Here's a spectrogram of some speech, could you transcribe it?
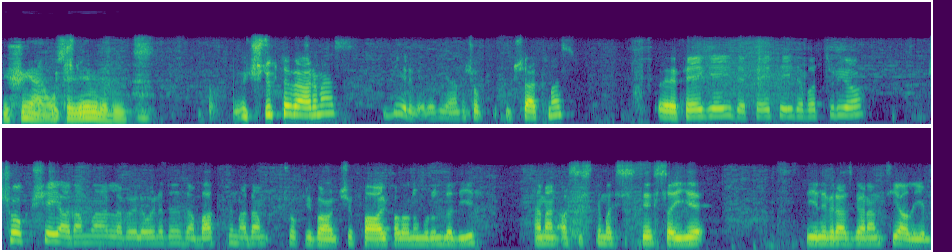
Düşün yani o Üçlük- seviye bile değil. Üçlük de vermez. Bir verir yani çok yükseltmez. E, FG'yi de FT'yi de batırıyor. Çok şey adamlarla böyle oynadığınız zaman baktığın adam çok reboundçı, faul falan umurunda değil. Hemen asisti asisti sayıyı değil biraz garantiye alayım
